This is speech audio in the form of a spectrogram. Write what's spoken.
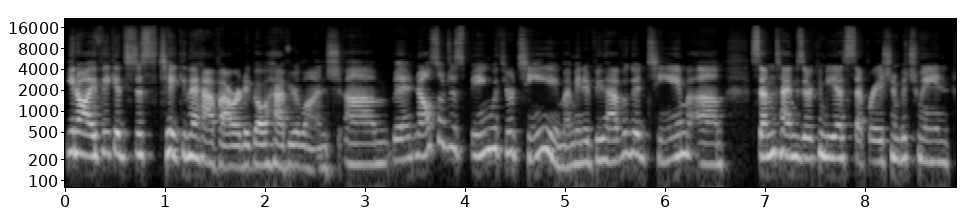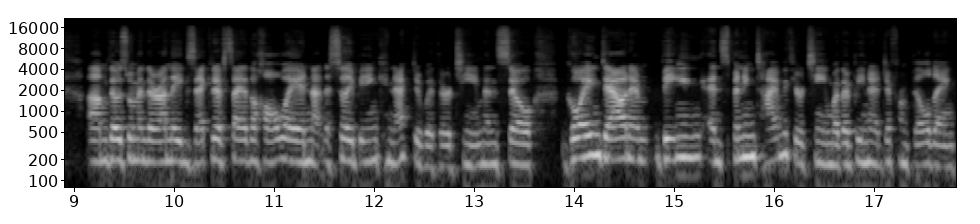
you know, I think it's just taking the half hour to go have your lunch, um, and also just being with your team. I mean, if you have a good team, um, sometimes there can be a separation between um, those women that are on the executive side of the hallway and not necessarily being connected with their team. And so, going down and being and spending time with your team, whether it be in a different building,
